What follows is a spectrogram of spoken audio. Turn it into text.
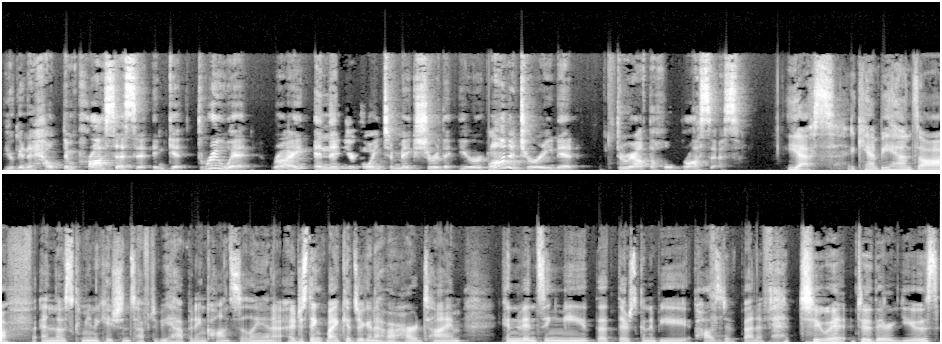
You're going to help them process it and get through it, right? And then you're going to make sure that you're monitoring it throughout the whole process. Yes, it can't be hands off, and those communications have to be happening constantly. And I just think my kids are going to have a hard time convincing me that there's going to be positive benefit to it, to their use.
